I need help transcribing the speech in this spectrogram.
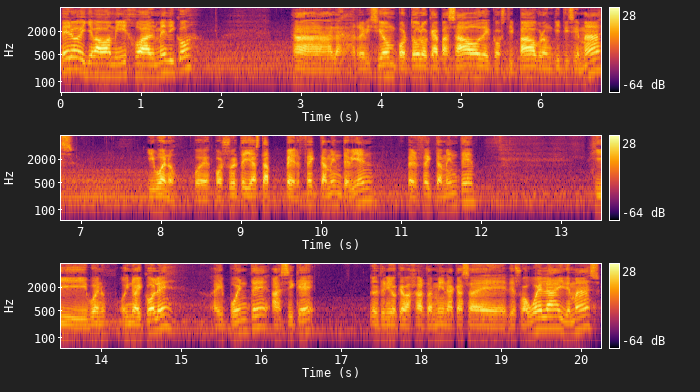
pero he llevado a mi hijo al médico a la revisión por todo lo que ha pasado de constipado, bronquitis y más. Y bueno, pues por suerte ya está perfectamente bien, perfectamente. Y bueno, hoy no hay cole, hay puente, así que he tenido que bajar también a casa de, de, su abuela y demás,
